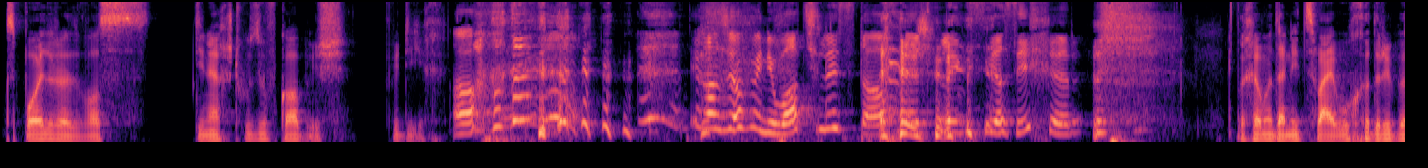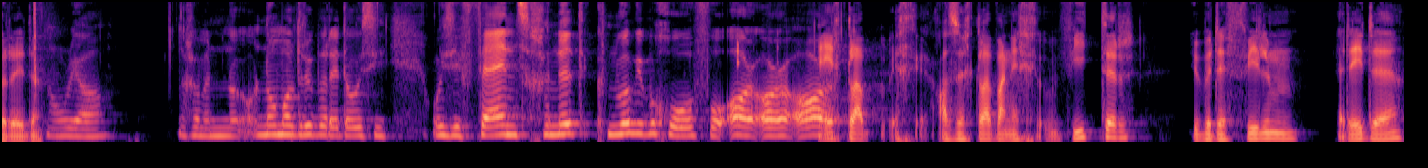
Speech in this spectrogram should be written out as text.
gespoilert, was die nächste Hausaufgabe ist für dich. Ah. ich habe schon auf meine Watchlist da auf Netflix, ja sicher. Da können wir dann in zwei Wochen drüber reden. Oh ja. Da können wir noch, noch drüber reden. Unsere, unsere Fans können nicht genug bekommen von RRR. Ich glaube, ich, also ich glaube, wenn ich weiter über den Film rede,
